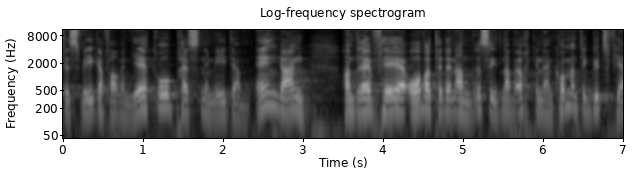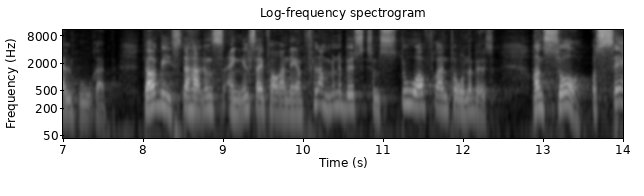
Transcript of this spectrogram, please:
til svigerfaren Jetro, presten i Midian. En gang han drev fe over til den andre siden av ørkenen, kom han til Guds fjell Horeb. Da viste Herrens engel seg foran i en flammende busk som sto opp fra en tornebusk. Han så, og se,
